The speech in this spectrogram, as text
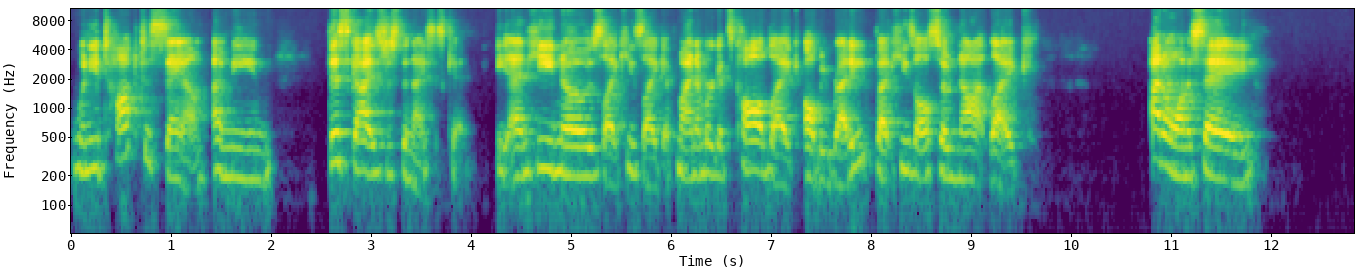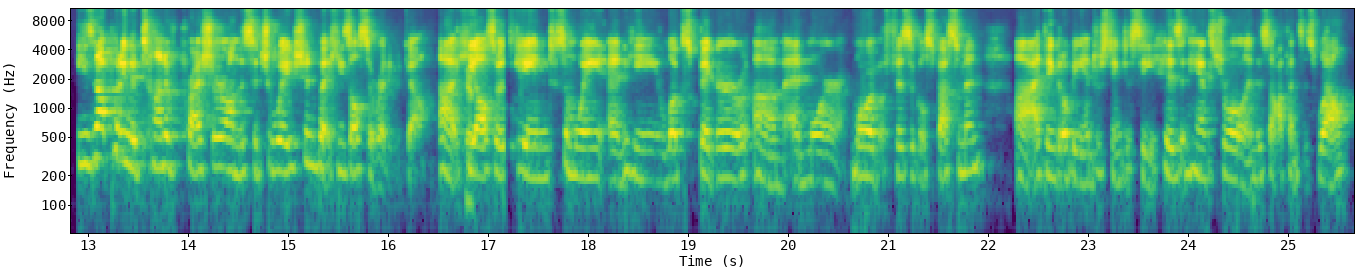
When you talk to Sam, I mean, this guy is just the nicest kid. And he knows, like, he's like, if my number gets called, like, I'll be ready. But he's also not like, I don't want to say, he's not putting a ton of pressure on the situation, but he's also ready to go. Uh, he yep. also has gained some weight and he looks bigger um, and more more of a physical specimen. Uh, I think it'll be interesting to see his enhanced role in this offense as well.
